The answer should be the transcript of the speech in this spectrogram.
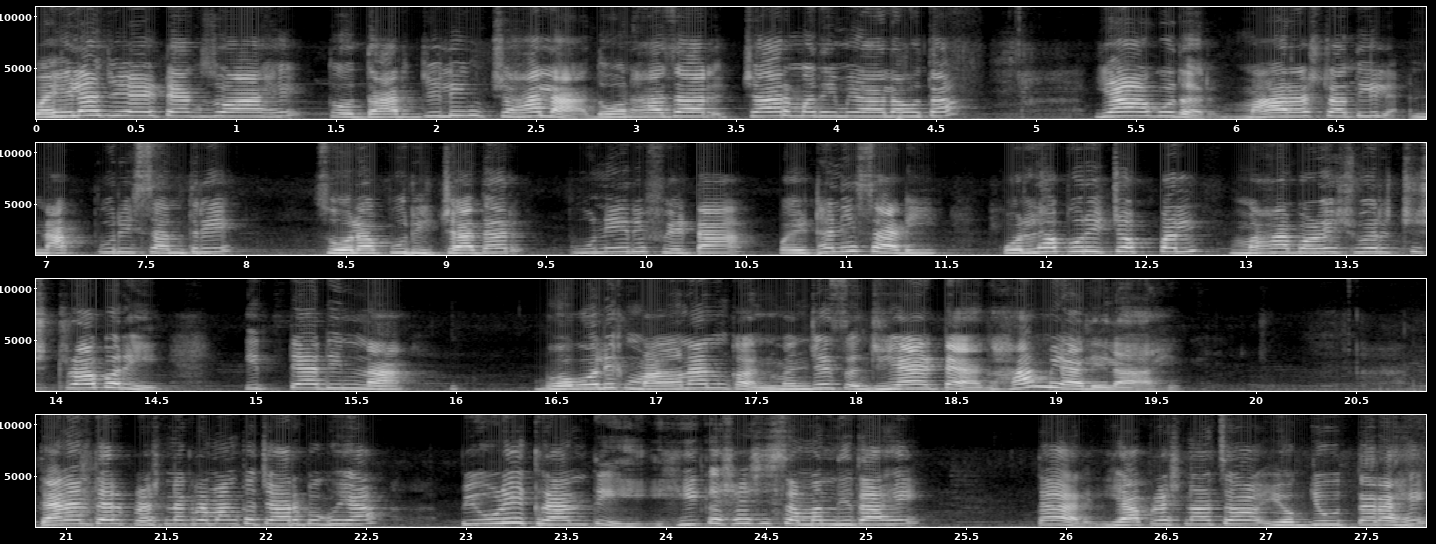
पहिला जी आय टॅग जो आहे तो दार्जिलिंग चहाला दोन हजार चारमध्ये मिळाला होता. या अगोदर महाराष्ट्रातील नागपुरी संत्रे सोलापुरी चादर पुणेरी फेटा पैठणी साडी कोल्हापुरी चप्पल महाबळेश्वरची स्ट्रॉबेरी इत्यादींना भौगोलिक मानांकन म्हणजेच जी आय टॅग हा मिळालेला आहे. त्यानंतर प्रश्न क्रमांक चार बघूया. पिवळी क्रांती ही कशाशी संबंधित आहे? तर या प्रश्नाचं योग्य उत्तर आहे.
